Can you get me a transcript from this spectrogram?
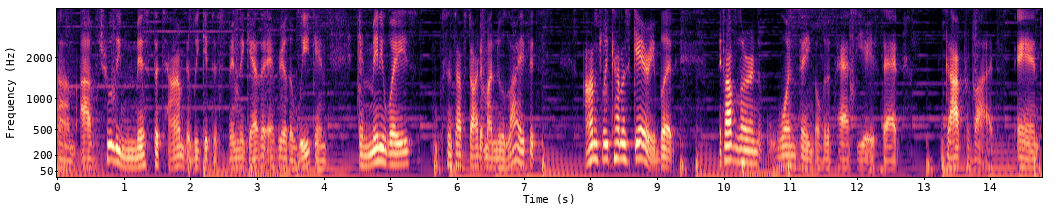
Um, I've truly missed the time that we get to spend together every other week, and in many ways, since I've started my new life, it's honestly kind of scary. But if I've learned one thing over the past year, is that God provides. And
